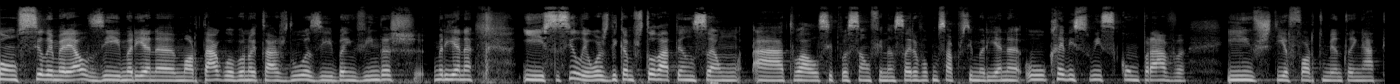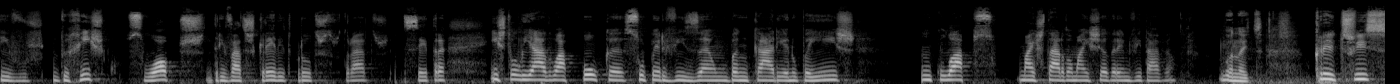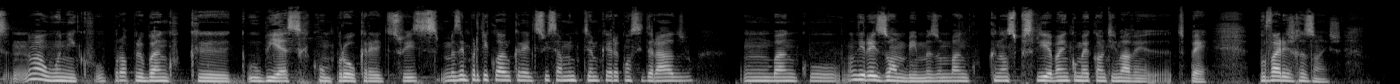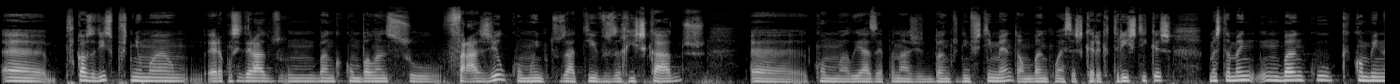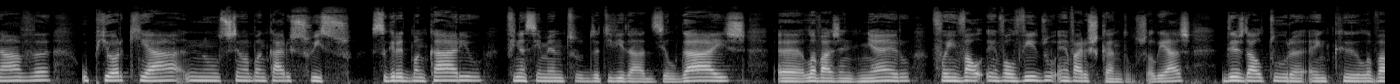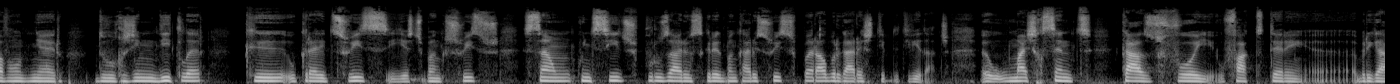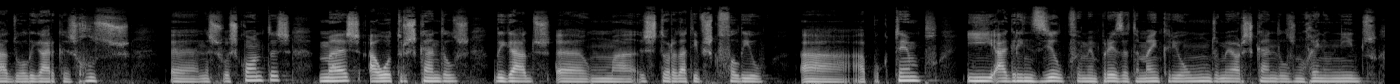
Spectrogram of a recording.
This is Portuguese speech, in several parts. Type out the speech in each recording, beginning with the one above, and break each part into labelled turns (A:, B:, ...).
A: com Cecília Meirelles e Mariana Mortágua. Boa noite às duas e bem-vindas. Mariana e Cecília, hoje dedicamos toda a atenção à atual situação financeira. Vou começar por si, Mariana. O Credit Suisse comprava e investia fortemente em ativos de risco, swaps, derivados de crédito, produtos estruturados, etc. Isto aliado à pouca supervisão bancária no país, um colapso mais tarde ou mais cedo era inevitável?
B: Boa noite. Credit Suisse não é o único. O próprio banco que o UBS que comprou o Credit Suisse, mas em particular o Credit Suisse há muito tempo que era considerado um banco, não direi zombie, mas um banco que não se percebia bem como é que continuava de pé, por várias razões. Uh, por causa disso, porque tinha uma, era considerado um banco com balanço frágil, com muitos ativos arriscados, Uh, como aliás é panágio de bancos de investimento, é um banco com essas características, mas também um banco que combinava o pior que há no sistema bancário suíço. Segredo bancário, financiamento de atividades ilegais, uh, lavagem de dinheiro, foi envolvido em vários escândalos. Aliás, desde a altura em que lavavam o dinheiro do regime de Hitler, que o crédito suíço e estes bancos suíços são conhecidos por usarem o segredo bancário suíço para albergar este tipo de atividades. Eh, o mais recente caso foi o facto de terem eh, abrigado oligarcas russos uh, nas suas contas, mas há outros escândalos ligados a uma gestora de ativos que faliu há, há pouco tempo e a Greensill, que foi uma empresa também criou um dos maiores escândalos no Reino Unido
